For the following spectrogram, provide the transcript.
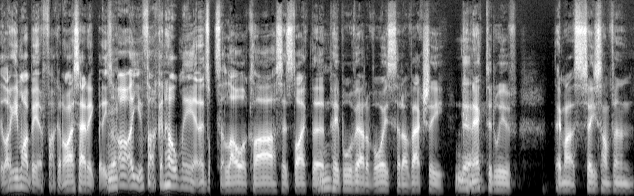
like he might be a fucking ice addict, but he's like, "Oh, you fucking help me," and it's, it's a lower class. It's like the mm. people without a voice that I've actually. Yeah. connected with. They might see something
